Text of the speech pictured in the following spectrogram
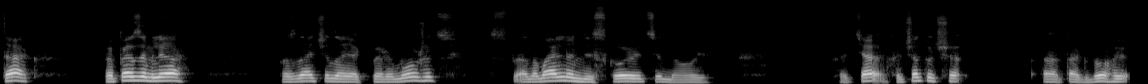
Так. ПП Земля позначена як переможець з аномально низькою ціною. Хоча, хоча тут ще. А, так, договір,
